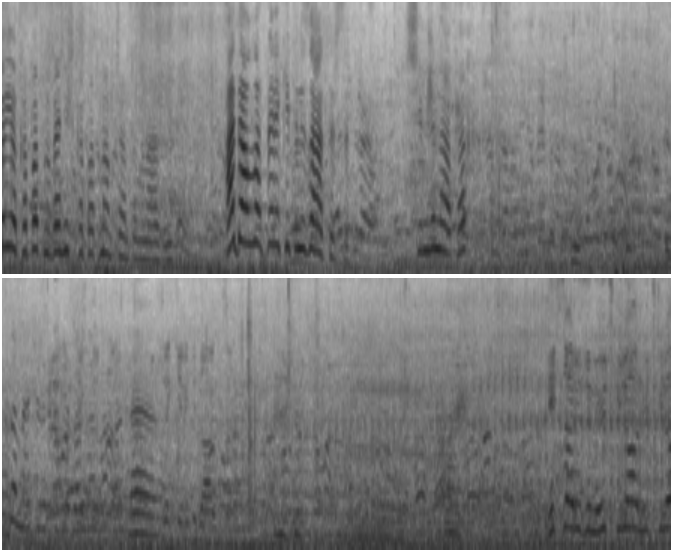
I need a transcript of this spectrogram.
Yok yok kapatma. Ben hiç kapatmam çantamın ağzını. Hadi Allah bereketinizi artırsın. Şimdi ne yapak? Niksar üzümü 3 kilo 3 kilo.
